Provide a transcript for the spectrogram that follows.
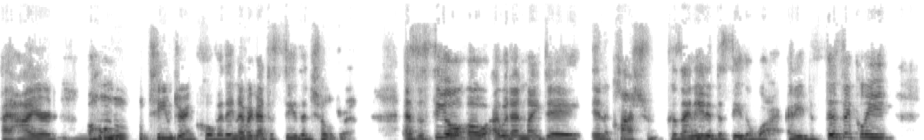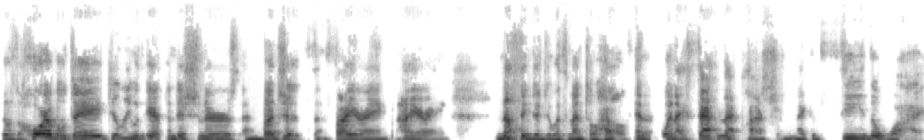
I hired mm-hmm. a whole new team during COVID. They never got to see the children. As a COO, I would end my day in a classroom because I needed to see the why. I needed to physically, it was a horrible day dealing with air conditioners and budgets and firing, hiring, nothing to do with mental health. And when I sat in that classroom and I could see the why,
